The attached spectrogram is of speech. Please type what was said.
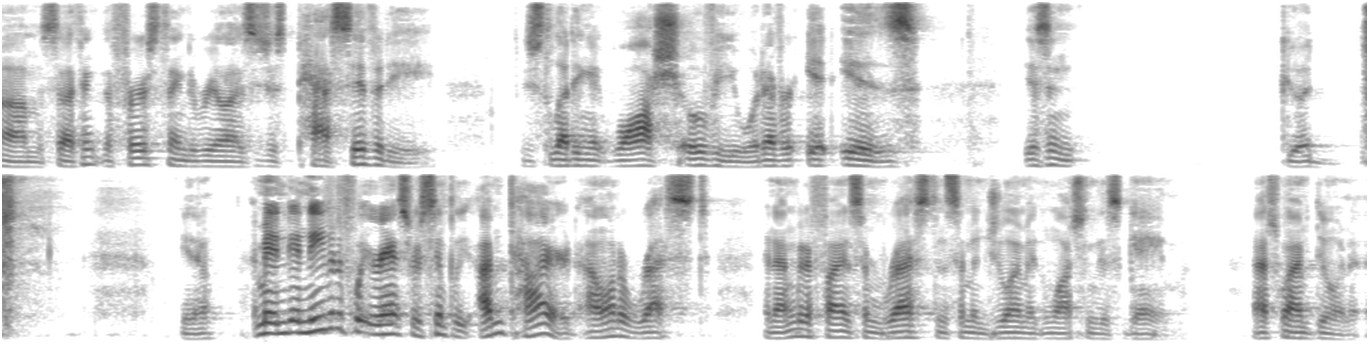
Um, so I think the first thing to realize is just passivity, just letting it wash over you, whatever it is, isn't good. you know? I mean, and even if what your answer is simply, I'm tired, I want to rest, and I'm going to find some rest and some enjoyment in watching this game. That's why I'm doing it.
